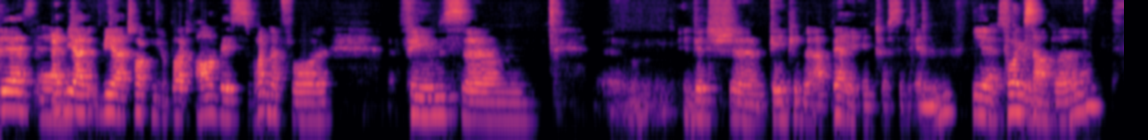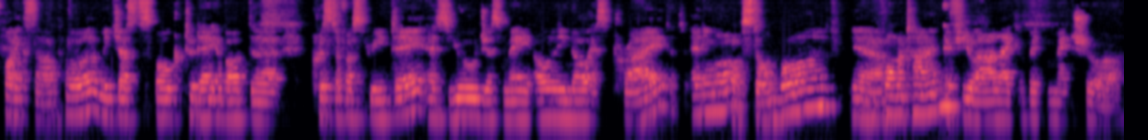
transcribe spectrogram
yes, And we are we are talking about all these wonderful themes um, um, in which uh, gay people are very interested in. yes. For example, for example, we just spoke today about the Christopher Street Day, as you just may only know as Pride anymore. or Stonewall, Yeah, former time. if you are like a bit mature.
